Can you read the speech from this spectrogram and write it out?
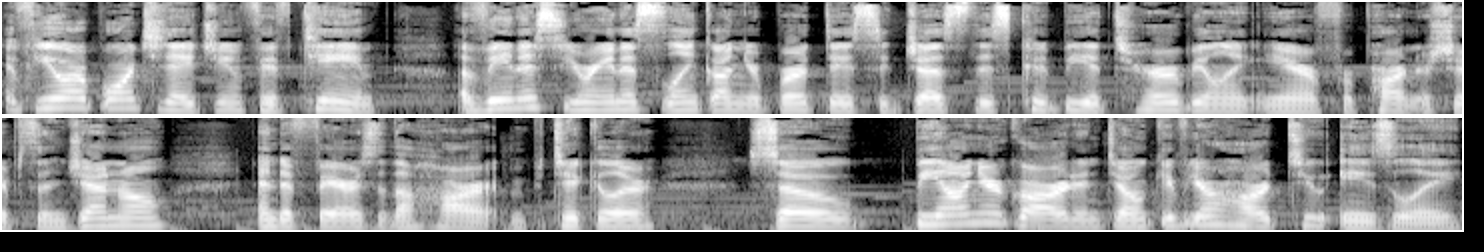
If you are born today, June 15th, a Venus Uranus link on your birthday suggests this could be a turbulent year for partnerships in general and affairs of the heart in particular. So be on your guard and don't give your heart too easily.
